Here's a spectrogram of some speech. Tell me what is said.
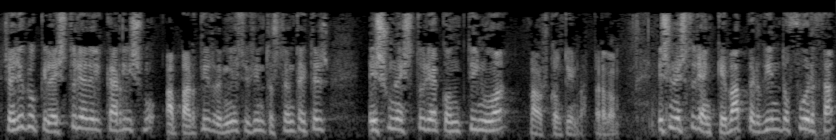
O sea, yo creo que la historia del carlismo, a partir de 1833, es una historia continua, vamos, continua, perdón, es una historia en que va perdiendo fuerza,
